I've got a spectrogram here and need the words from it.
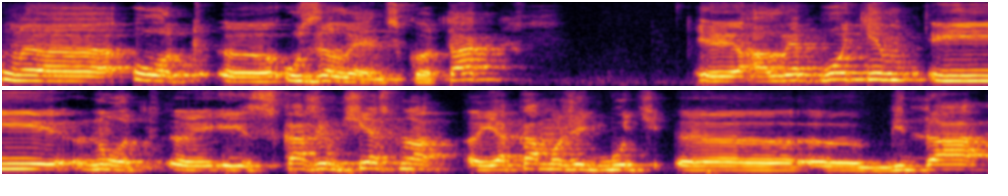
Е, от е, у Зеленського, так. Але потім, і, ну от, і скажімо чесно, яка може бути біда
